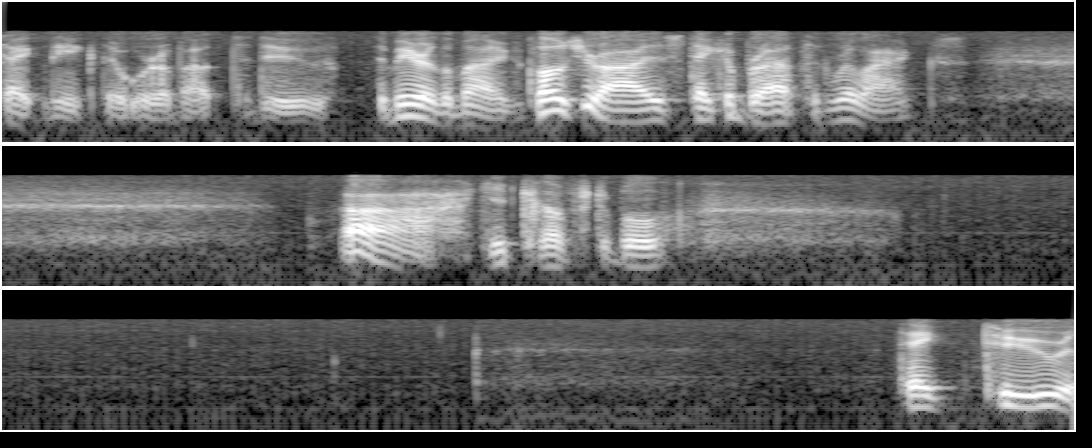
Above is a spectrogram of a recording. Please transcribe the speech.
technique that we're about to do the mirror of the mind. Close your eyes, take a breath, and relax. Ah, get comfortable. Take two or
